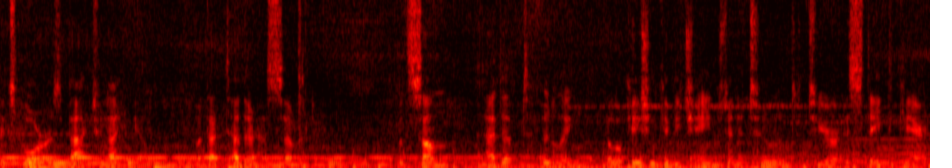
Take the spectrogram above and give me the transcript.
explorers back to Nightingale, but that tether has severed. With some adept fiddling, the location can be changed and attuned to your estate cairn,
